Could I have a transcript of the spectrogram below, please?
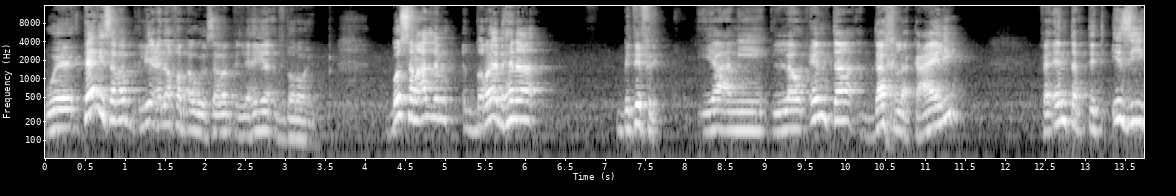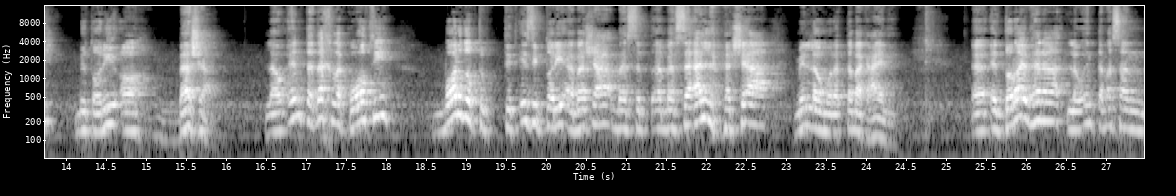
وتاني سبب ليه علاقة بأول سبب اللي هي الضرايب. بص يا معلم الضرايب هنا بتفرق. يعني لو انت دخلك عالي فانت بتتأذي بطريقة بشعة. لو انت دخلك واطي برضه بتتأذي بطريقة بشعة بس بس أقل بشاعة من لو مرتبك عالي. الضرايب هنا لو انت مثلا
